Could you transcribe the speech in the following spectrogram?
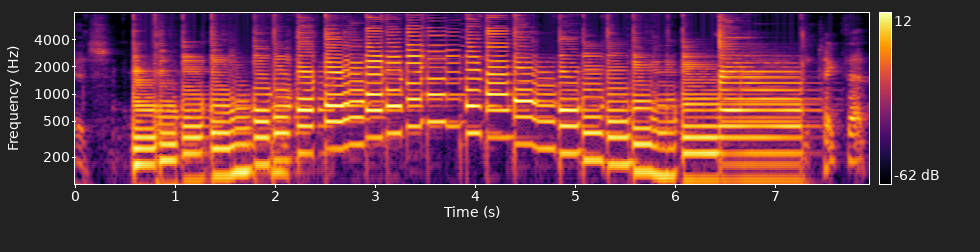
It's take that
